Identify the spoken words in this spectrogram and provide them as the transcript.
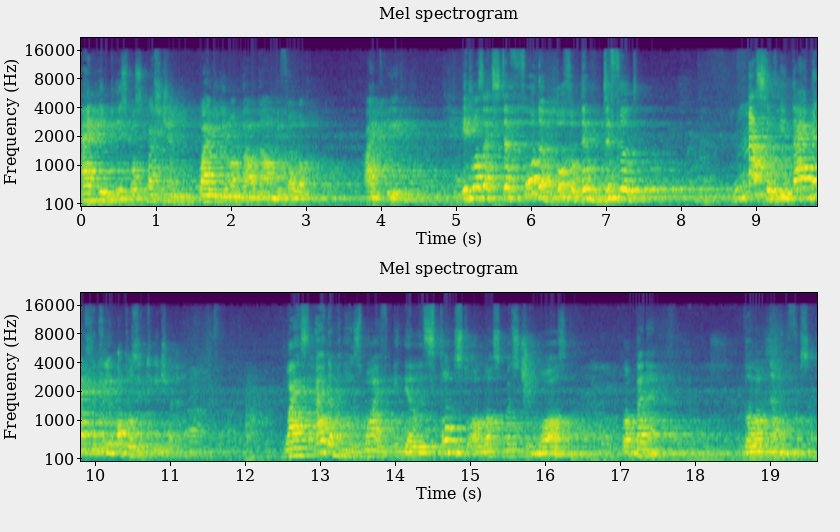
And Iblis was questioned, why did you not bow down before what I created? It was at step four that both of them differed massively, diametrically opposite to each other. Whilst Adam and his wife, in their response to Allah's question was, رَبَّنَا ظلمنا أنفسنا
